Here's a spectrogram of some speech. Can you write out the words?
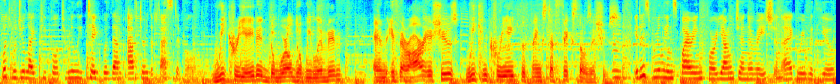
What would you like people to really take with them after the festival? We created the world that we live in and if there are issues, we can create the things to fix those issues. Mm. It is really inspiring for young generation. I agree with you.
